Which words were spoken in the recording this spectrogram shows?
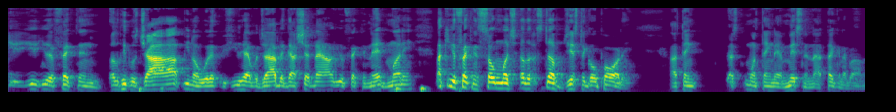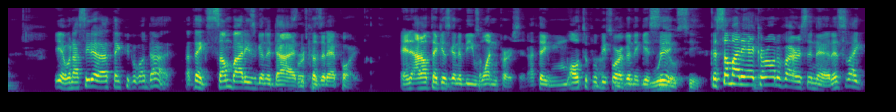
you you you affecting other people's job. You know, if you have a job that got shut down, you're affecting that money. Like you're affecting so much other stuff just to go party. I think that's one thing they're missing and not thinking about, man. Yeah, when I see that, I think people are gonna die. I think somebody's gonna die First because of that party, and I don't think it's gonna be So- one person. I think multiple people are gonna get real sick because somebody had coronavirus in there. That's like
